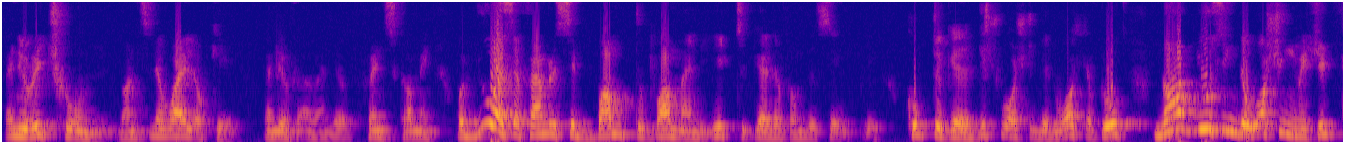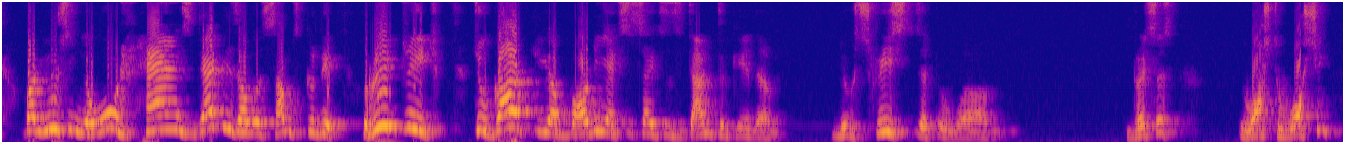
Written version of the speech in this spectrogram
when you reach home. Once in a while, okay. when your when your friends coming. But you as a family sit bum to bum and eat together from the same plate, cook together, dishwash together, wash your clothes, not using the washing machine, but using your own hands. That is our samskriti. Retreat to God, your body exercises done together. You squeeze the uh, dresses, you wash the washing,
